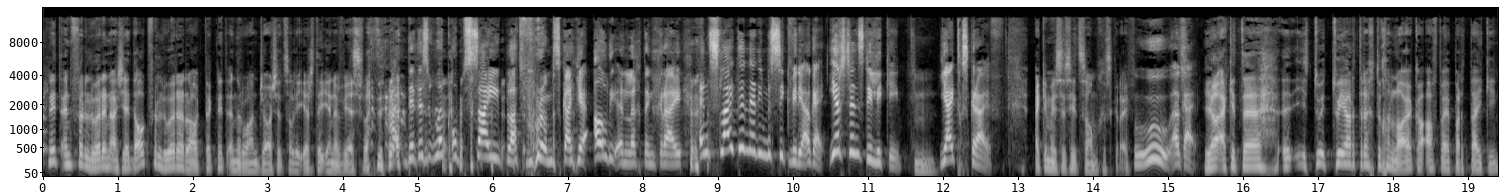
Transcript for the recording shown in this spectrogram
tik net in verlore en as jy dalk verlore raak, tik net in Roan Josh, dit sal die eerste ene wees wat. Uh, dit is ook op sy platforms kan jy al die inligting kry, insluitende die musiekvideo. Okay, eerstens die liedjie. Hmm. Jy het geskryf. ek en my sussie het saam geskryf. Ooh, okay. Ja, ek het uh, uh, twee, twee jaar terug toe gaan haar af by 'n partytjie.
